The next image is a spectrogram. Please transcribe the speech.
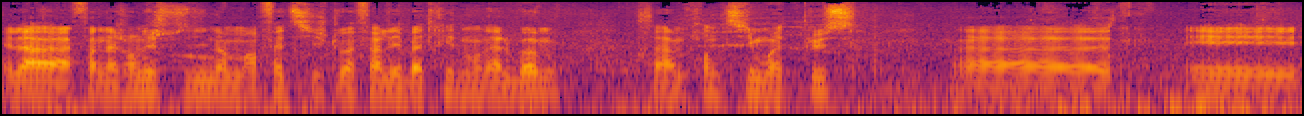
Et, là, à la fin de la journée, je me suis dit non mais en fait si je dois faire les batteries de mon album, ça va me prendre 6 mois de plus. Euh, et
